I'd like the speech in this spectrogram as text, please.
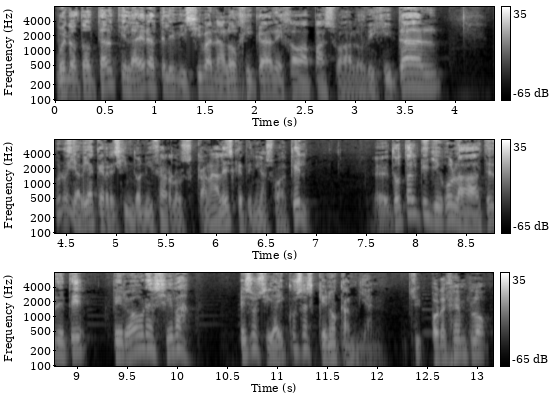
Bueno, total que la era televisiva analógica dejaba paso a lo digital. Bueno, y había que resintonizar los canales que tenía su aquel. Eh, total que llegó la TDT, pero ahora se va. Eso sí, hay cosas que no cambian. Sí, por ejemplo,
